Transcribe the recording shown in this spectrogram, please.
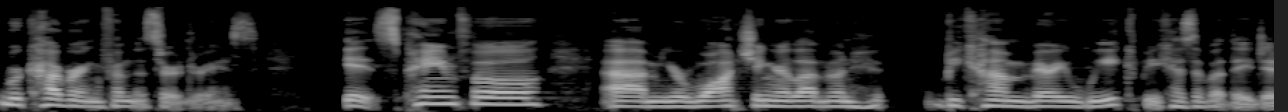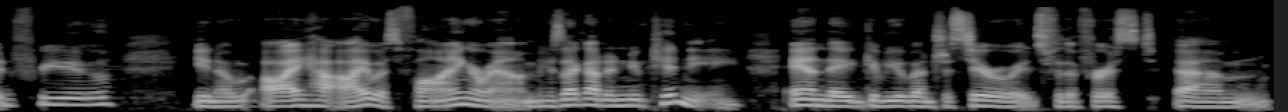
recovering from the surgeries it's painful. Um, you're watching your loved one become very weak because of what they did for you. You know, I I was flying around because I got a new kidney, and they give you a bunch of steroids for the first um,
